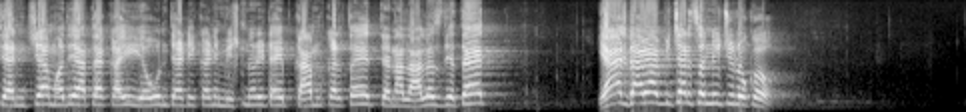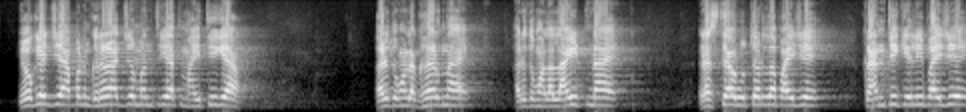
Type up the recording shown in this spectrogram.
त्यांच्यामध्ये आता काही येऊन त्या ठिकाणी मिशनरी टाईप काम करतायत त्यांना लालच देत आहेत याच डाव्या विचारसरणीची लोक. योगेशजी आपण गृहराज्यमंत्री आहात माहिती घ्या. अरे तुम्हाला घर नाही अरे तुम्हाला लाइट नाही रस्त्यावर उतरलं पाहिजे क्रांती केली पाहिजे.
